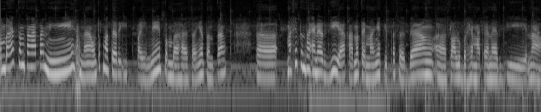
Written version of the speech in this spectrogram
Membahas tentang apa nih? Nah, untuk materi IPA ini pembahasannya tentang uh, masih tentang energi ya karena temanya kita sedang uh, selalu berhemat energi. Nah,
